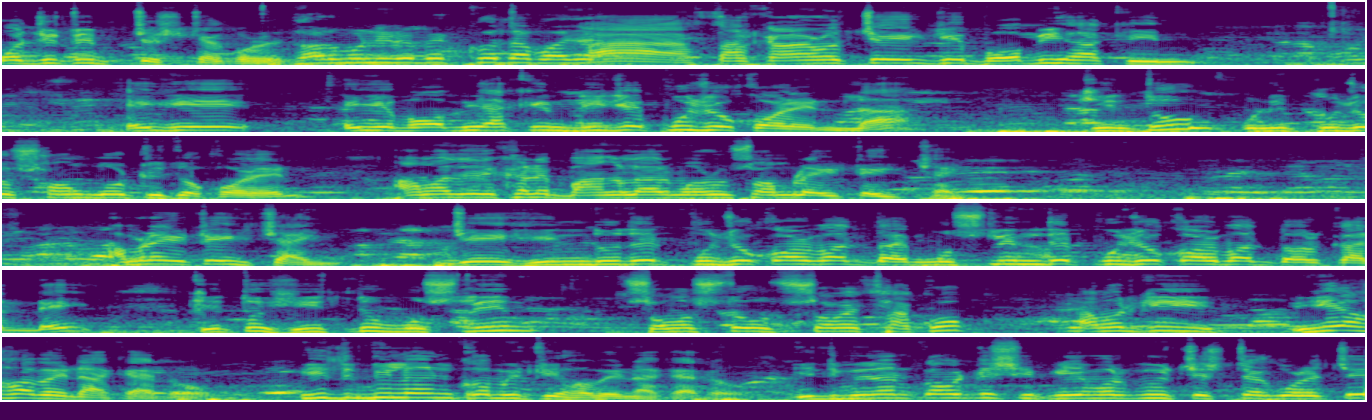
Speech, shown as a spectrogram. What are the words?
পজিটিভ চেষ্টা করে ধর্মনিরপেক্ষতা বজায় হ্যাঁ তার কারণ হচ্ছে এই যে ববি হাকিম এই যে এই যে ববি হাকিম নিজে পুজো করেন না কিন্তু উনি পুজো সংগঠিত করেন। আমাদের এখানে বাংলার মানুষ আমরা এটাই চাই। আমরা এটাই চাই যে হিন্দুদের পুজো করবার মুসলিমদের পুজো করবার দরকার নেই। কিন্তু হিন্দু, মুসলিম সমস্ত উৎসবে থাকুক এমনকি ইয়ে হবে না কেন? ঈদ মিলন কমিটি হবে না কেন? ঈদ মিলন কমিটি সিপিএম আর চেষ্টা করেছে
